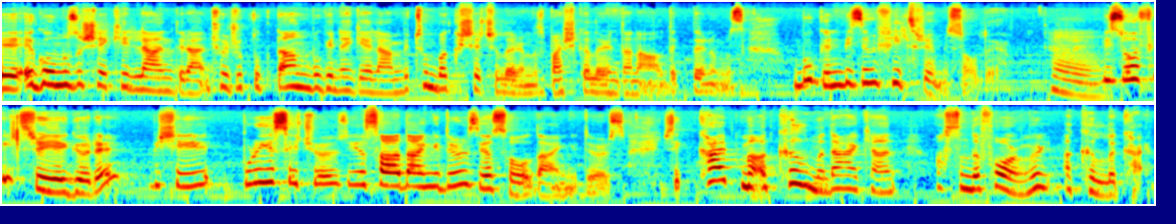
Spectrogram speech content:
egomuzu şekillendiren, çocukluktan bugüne gelen bütün bakış açılarımız, başkalarından aldıklarımız bugün bizim filtremiz oluyor. Biz o filtreye göre bir şeyi burayı seçiyoruz ya sağdan gidiyoruz ya soldan gidiyoruz. İşte kalp mi akıl mı derken aslında formül akıllı kalp.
